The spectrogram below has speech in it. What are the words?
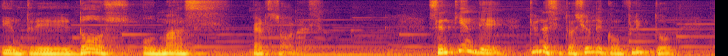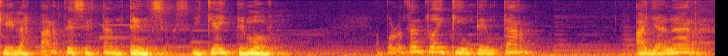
entre dos o más personas. Se entiende que una situación de conflicto que las partes están tensas y que hay temor. Por lo tanto hay que intentar allanar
